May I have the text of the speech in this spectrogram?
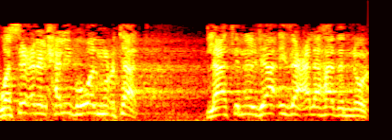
وسعر الحليب هو المعتاد لكن الجائزة على هذا النوع.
